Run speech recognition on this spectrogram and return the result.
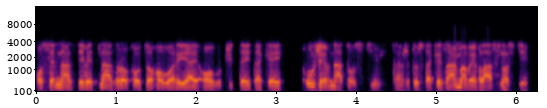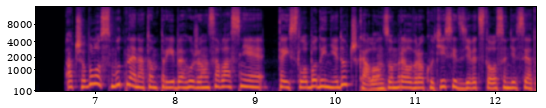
18-19 rokov, to hovorí aj o určitej takej uževnatosti. Takže to sú také zaujímavé vlastnosti. A čo bolo smutné na tom príbehu, že on sa vlastne tej slobody nedočkal. On zomrel v roku 1988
